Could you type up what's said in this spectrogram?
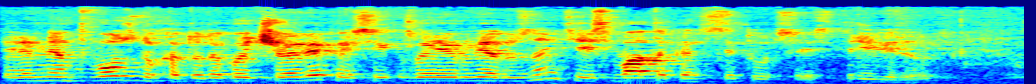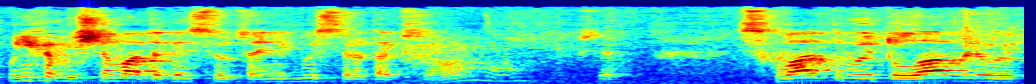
элемент воздуха, то такой человек, если вы аюрведу знаете, есть вата конституция, есть три вида. У них обычно вата конституция, они быстро так все, все схватывают, улавливают,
